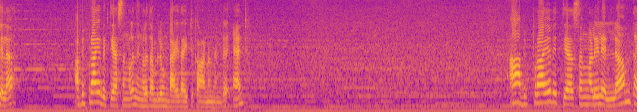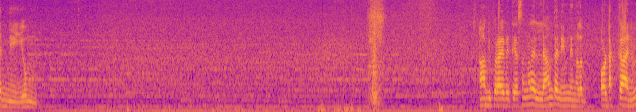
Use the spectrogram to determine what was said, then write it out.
ചില അഭിപ്രായ വ്യത്യാസങ്ങൾ നിങ്ങൾ തമ്മിൽ ഉണ്ടായതായിട്ട് കാണുന്നുണ്ട്. ആൻഡ് ആ അഭിപ്രായ വ്യത്യാസങ്ങളിലെല്ലാം തന്നെയും അഭിപ്രായ വ്യത്യാസങ്ങളെല്ലാം തന്നെയും നിങ്ങൾ ഉടക്കാനും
